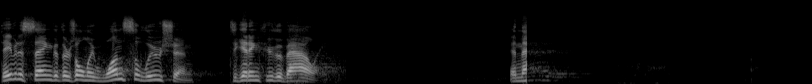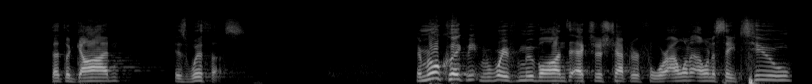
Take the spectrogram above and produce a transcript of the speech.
David is saying that there's only one solution to getting through the valley, and that is that the God is with us. And real quick, before we move on to Exodus chapter 4, I want to, I want to say two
